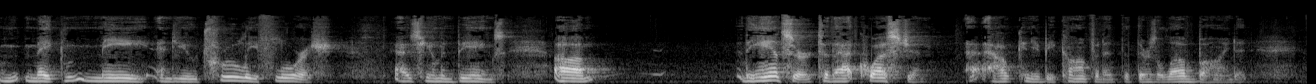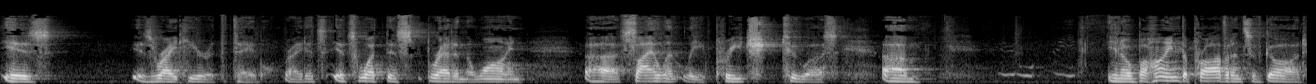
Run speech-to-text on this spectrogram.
make me and you truly flourish as human beings. Um, the answer to that question, how can you be confident that there's a love behind it, is is right here at the table, right? It's, it's what this bread and the wine uh, silently preach to us. Um, you know, behind the providence of God,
